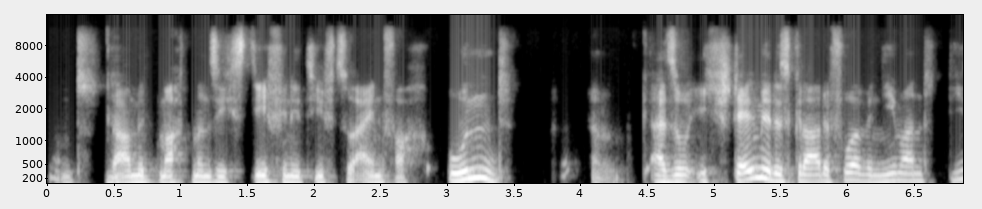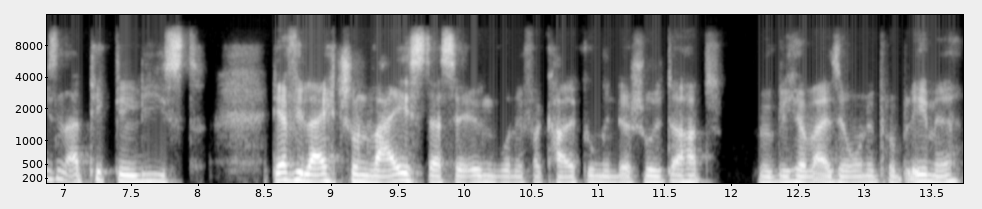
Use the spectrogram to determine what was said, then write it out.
Und ja. damit macht man sich definitiv zu einfach. Und äh, also ich stelle mir das gerade vor, wenn jemand diesen Artikel liest, der vielleicht schon weiß, dass er irgendwo eine Verkalkung in der Schulter hat, möglicherweise ohne Probleme.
